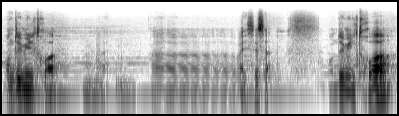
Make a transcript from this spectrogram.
en 2003. Ouais, ouais, c'est ça. En 2003.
